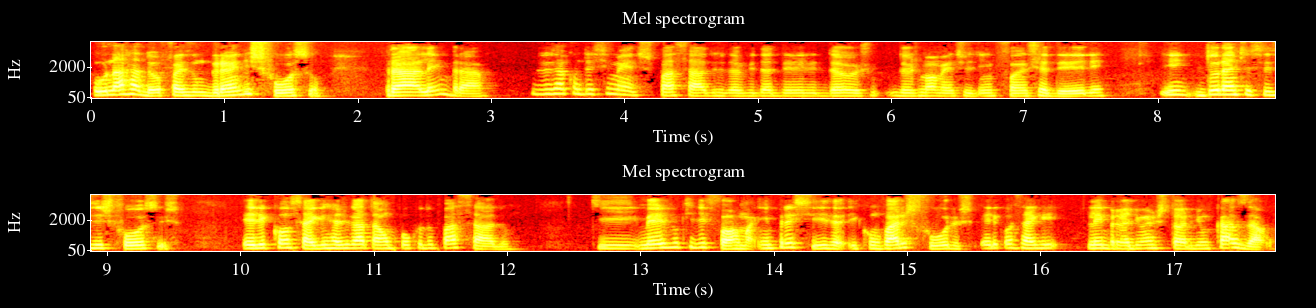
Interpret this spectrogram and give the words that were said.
O narrador faz um grande esforço para lembrar dos acontecimentos passados da vida dele, dos, dos momentos de infância dele, e durante esses esforços ele consegue resgatar um pouco do passado, que mesmo que de forma imprecisa e com vários furos, ele consegue lembrar de uma história de um casal.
